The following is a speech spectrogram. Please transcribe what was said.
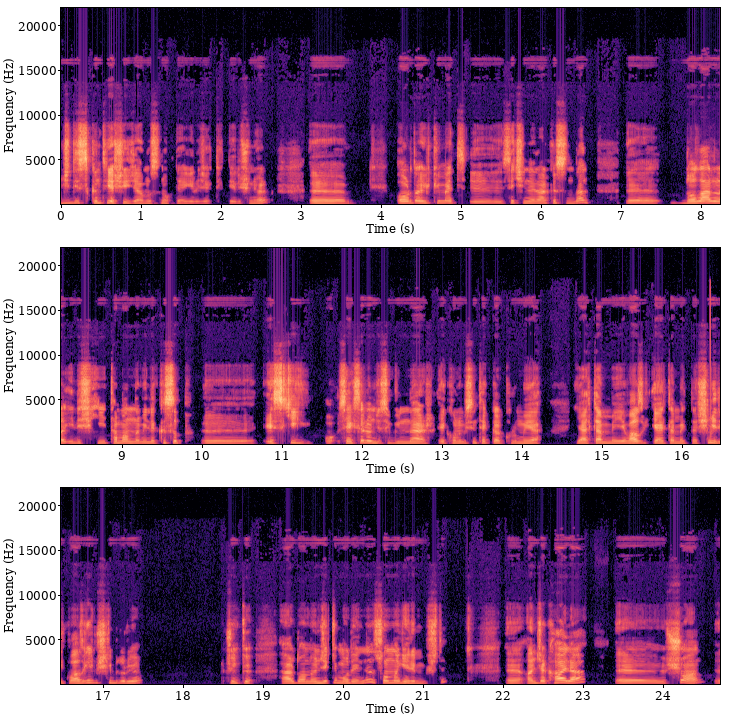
ciddi sıkıntı yaşayacağımız noktaya gelecektik diye düşünüyorum. E, orada hükümet e, seçimlerin arkasından e, dolarla ilişkiyi tam anlamıyla kısıp e, eski o 80 öncesi günler ekonomisini tekrar kurmaya yeltenmeyi vaz yeltenmekten şimdilik vazgeçmiş gibi duruyor. Çünkü Erdoğan önceki modelinin sonuna gelinmişti. E, ancak hala e, şu an e,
